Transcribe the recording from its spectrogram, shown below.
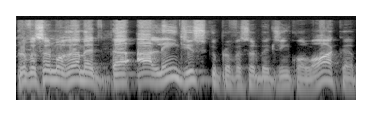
Professor Mohamed, além disso que o professor Bedin coloca,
